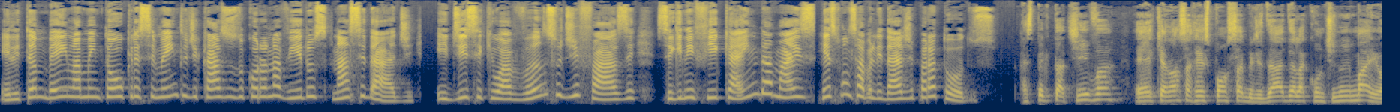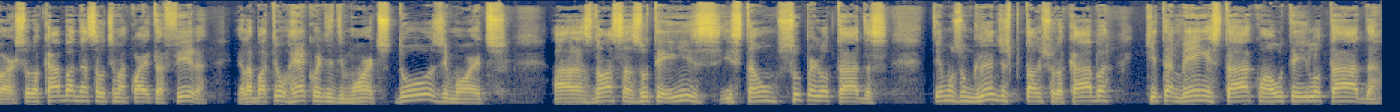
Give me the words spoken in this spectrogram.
Ele também lamentou o crescimento de casos do coronavírus na cidade e disse que o avanço de fase significa ainda mais responsabilidade para todos. A expectativa é que a nossa responsabilidade ela continue maior. Sorocaba, nessa última quarta-feira, ela bateu o recorde de mortes, 12 mortes. As nossas UTIs estão superlotadas. Temos um grande hospital em Sorocaba que também está com a UTI lotada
